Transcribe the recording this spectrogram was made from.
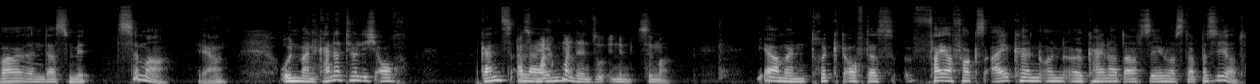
Reiz waren das mit Zimmer, ja. Und man kann natürlich auch ganz Was allein. macht man denn so in dem Zimmer? Ja, man drückt auf das Firefox-Icon und äh, keiner darf sehen, was da passiert.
